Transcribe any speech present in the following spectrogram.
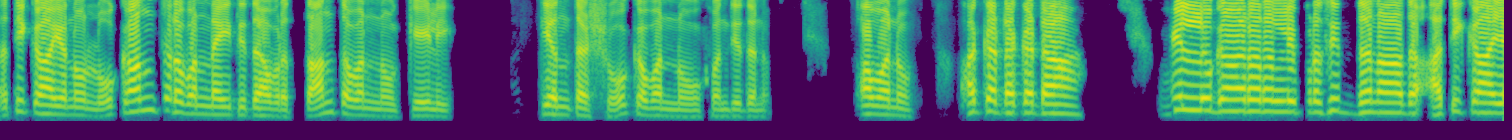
ಅತಿಕಾಯನು ಲೋಕಾಂತರವನ್ನೈದಿದ ವೃತ್ತಾಂತವನ್ನು ಕೇಳಿ ಅತ್ಯಂತ ಶೋಕವನ್ನು ಹೊಂದಿದನು. ಅವನು, ಅಕಟಕಟ ಬಿಲ್ಲುಗಾರರಲ್ಲಿ ಪ್ರಸಿದ್ಧನಾದ ಅತಿಕಾಯ,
